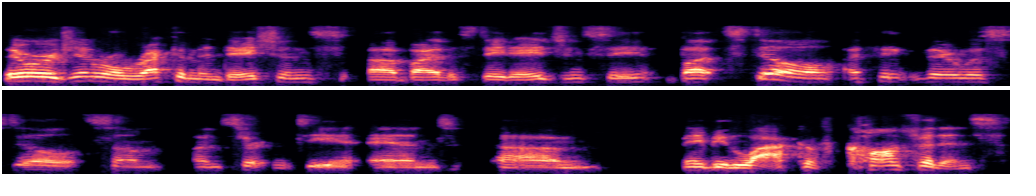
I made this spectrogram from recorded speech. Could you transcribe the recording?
There were general recommendations uh, by the state agency, but still, I think there was still some uncertainty and um, maybe lack of confidence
